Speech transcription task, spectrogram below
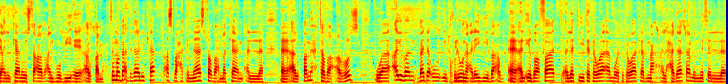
يعني كان يستعاض عنه بالقمح ثم بعد ذلك أصبحت الناس تضع مكان ال- القمح تضع الرز وأيضا بدأوا يدخلون عليه بعض آه، الإضافات التي تتواءم وتتواكب مع الحداثة من مثل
